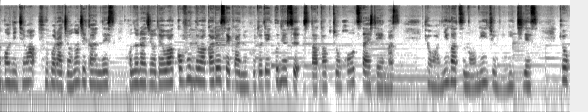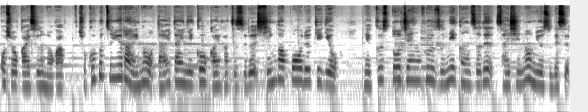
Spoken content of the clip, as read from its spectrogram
ん、こんにちは。フーボラジオの時間です。このラジオでは5分でわかる世界のフードテックニュース、スタートアップ情報をお伝えしています。今日は2月の22日です。今日ご紹介するのが、植物由来の代替肉を開発するシンガポール企業、ネクストジェンフーズに関する最新のニュースです。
